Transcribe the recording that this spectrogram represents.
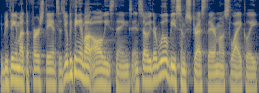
You'll be thinking about the first dances. You'll be thinking about all these things. And so there will be some stress there, most likely.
